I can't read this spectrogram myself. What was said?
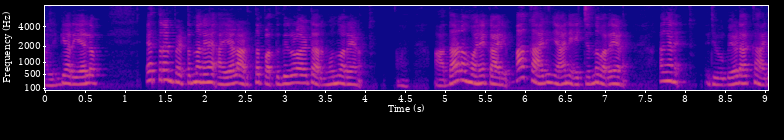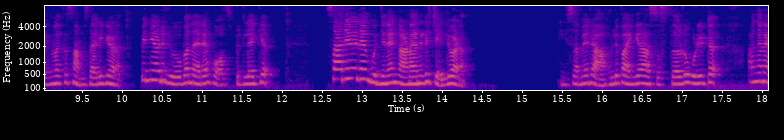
അല്ലെങ്കിൽ അറിയാലോ എത്രയും പെട്ടെന്ന് തന്നെ അയാൾ അടുത്ത പദ്ധതികളായിട്ട് ഇറങ്ങുമെന്ന് പറയണം. അതാണ് മോനെ കാര്യം. ആ കാര്യം ഞാൻ ഏറ്റെന്ന് പറയാണ്. അങ്ങനെ രൂപയുടെ ആ കാര്യങ്ങളൊക്കെ സംസാരിക്കുകയാണ്. പിന്നീട് രൂപ നേരെ ഹോസ്പിറ്റലിലേക്ക് സരയുവിനെയും കുഞ്ഞിനെയും കാണാനായിട്ട് ചെല്ലുവാണ്. ഈ സമയം രാഹുൽ ഭയങ്കര അസ്വസ്ഥതയോട് കൂടിയിട്ട് അങ്ങനെ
